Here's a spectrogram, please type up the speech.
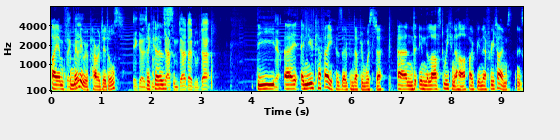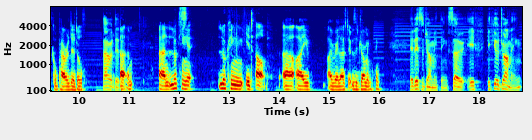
I am familiar go- with paradiddles It goes Because- da da da da. the Yeah. uh, a new cafe has opened up in Worcester, and in the last week and a half, I've been there three times, and it's called Paradiddles. Paradiddle. Um, and looking at looking it up, uh, I I realised it was a drumming thing. It is a drumming thing. So if if you're drumming,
